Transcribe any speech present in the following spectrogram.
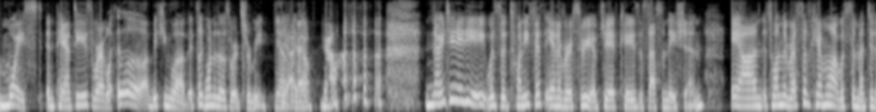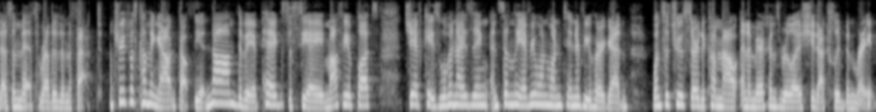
moist and panties where I'm like, ugh, I'm making love. It's like one of those words for me. Yeah, Yeah, okay. I know. Yeah. 1988 was the 25th anniversary of JFK's assassination. And it's when the rest of Camelot was cemented as a myth rather than a fact. The truth was coming out about Vietnam, the Bay of Pigs, the CIA mafia plots, JFK's womanizing, and suddenly everyone wanted to interview her again. Once the truth started to come out and Americans realized she'd actually been right.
